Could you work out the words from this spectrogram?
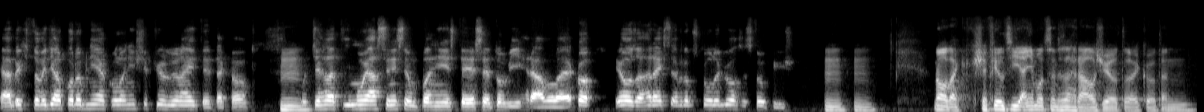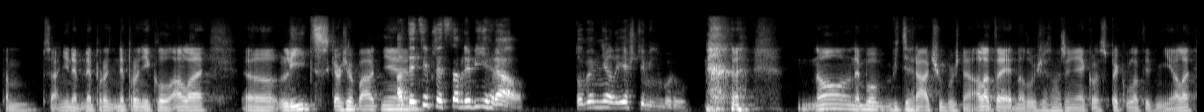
já bych to viděl podobně jako loni Sheffield United. Jako, hmm. U těchto týmů já si nejsem úplně jistý, jestli je to výhra, vole. Jako, jo, zahraj si Evropskou ligu a se stoupíš. Hmm, hmm. No tak Sheffield si ani moc nezahrál, že jo, to jako ten, tam se ani ne, nepro, nepronikl, ale uh, Leeds každopádně... A teď si představ, kdyby jí hrál. To by měl ještě méně bodů. no, nebo víc hráčů možná, ale to je jedno, to už je samozřejmě jako spekulativní, ale uh,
